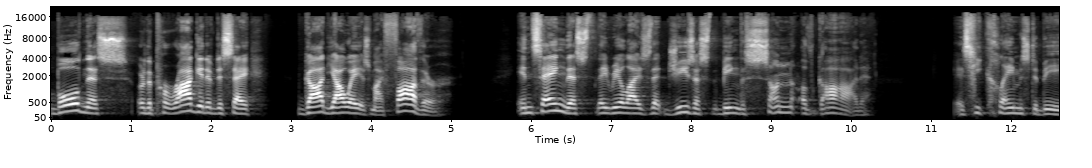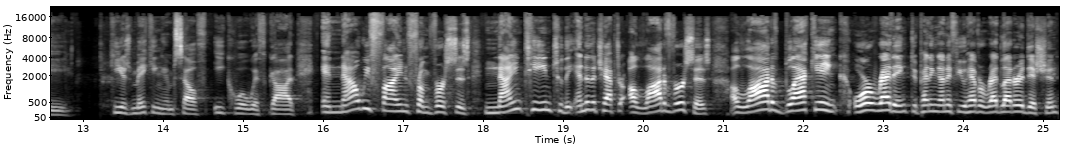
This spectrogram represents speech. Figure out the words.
boldness or the prerogative to say, God, Yahweh, is my Father. In saying this, they realize that Jesus, being the Son of God, as he claims to be, he is making himself equal with God. And now we find from verses 19 to the end of the chapter a lot of verses, a lot of black ink or red ink, depending on if you have a red letter edition,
